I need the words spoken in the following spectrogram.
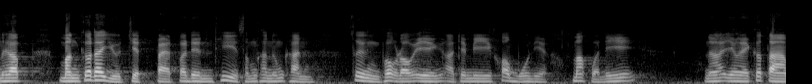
นะครับ มันก็ได้อยู่ 7-8 ประเด็นที่สำคัญสำคัญ ซึ่งพวกเราเองอาจจะมีข้อมูลเนี่ยมากกว่านี้ นะยังไงก็ตาม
